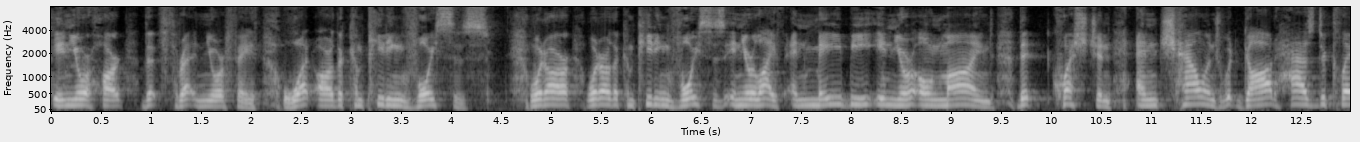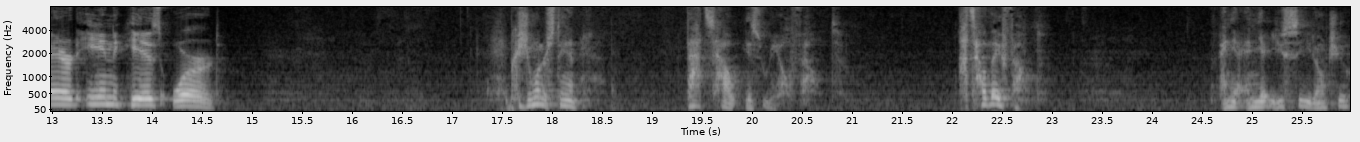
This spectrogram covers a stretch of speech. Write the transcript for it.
in your heart that threaten your faith? What are the competing voices? What are, what are the competing voices in your life and maybe in your own mind that question and challenge what God has declared in His Word? Because you understand, that's how Israel felt. That's how they felt. And yet, and yet you see, don't you?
